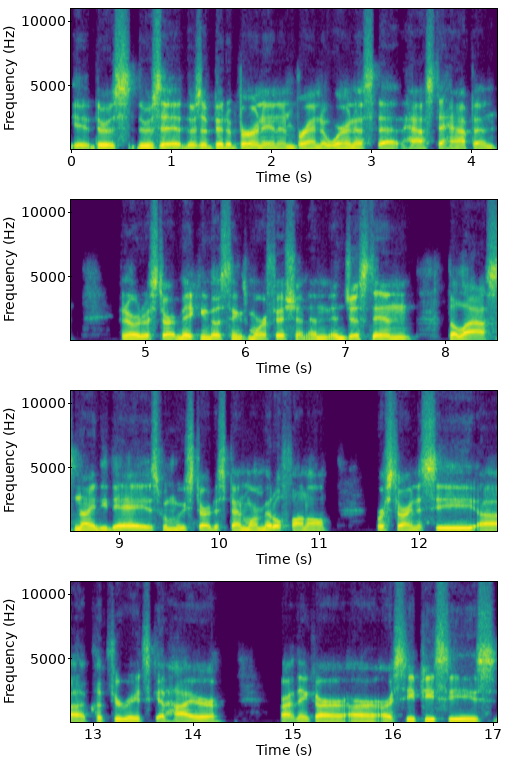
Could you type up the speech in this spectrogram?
It, there's there's a there's a bit of burn-in and brand awareness that has to happen in order to start making those things more efficient. And, and just in the last 90 days, when we started to spend more middle funnel, we're starting to see uh, click through rates get higher. I think our, our, our CPCs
